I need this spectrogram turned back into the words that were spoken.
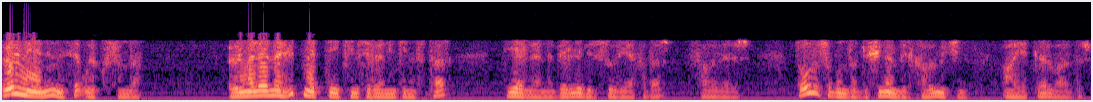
ölmeyenin ise uykusunda. Ölmelerine hükmettiği kimselerininkini tutar, diğerlerini belli bir sureye kadar salıverir. Doğrusu bunda düşünen bir kavim için ayetler vardır.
